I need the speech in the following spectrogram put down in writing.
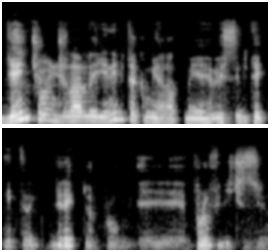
genç oyuncularla yeni bir takım yaratmaya hevesli bir teknik direktör pro, e, profili çiziyor.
